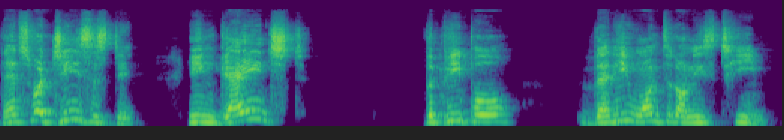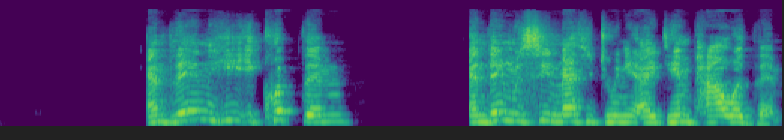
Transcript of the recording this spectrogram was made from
That's what Jesus did. He engaged the people that he wanted on his team. And then he equipped them. And then we see in Matthew 28, he empowered them.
